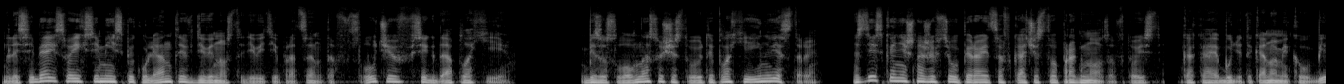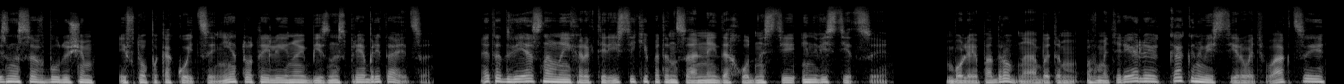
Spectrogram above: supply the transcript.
Для себя и своих семей спекулянты в 99% случаев всегда плохие. Безусловно, существуют и плохие инвесторы. Здесь, конечно же, все упирается в качество прогнозов, то есть какая будет экономика у бизнеса в будущем и в то, по какой цене тот или иной бизнес приобретается. Это две основные характеристики потенциальной доходности инвестиции. Более подробно об этом в материале «Как инвестировать в акции,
